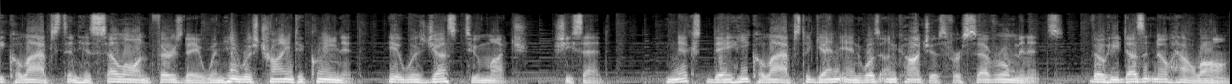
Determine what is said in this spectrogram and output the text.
He collapsed in his cell on Thursday when he was trying to clean it, it was just too much, she said. Next day he collapsed again and was unconscious for several minutes, though he doesn't know how long.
